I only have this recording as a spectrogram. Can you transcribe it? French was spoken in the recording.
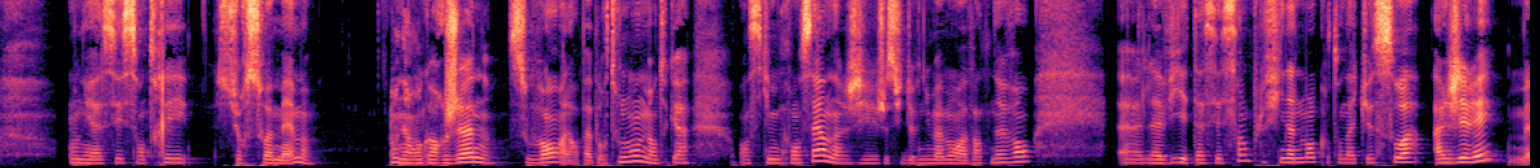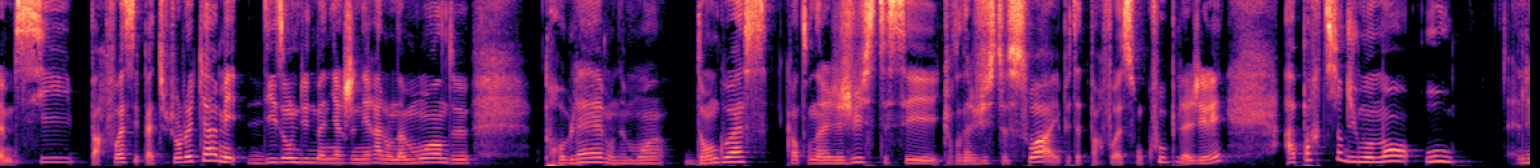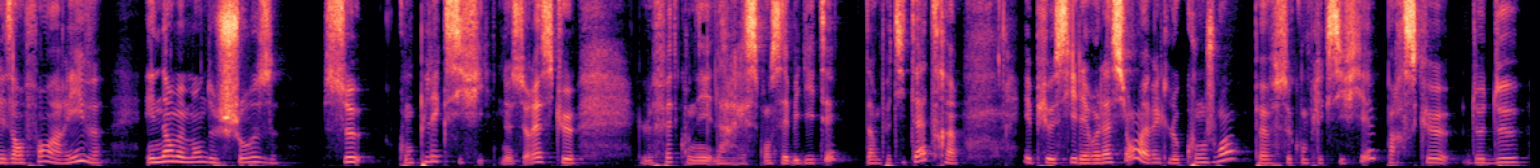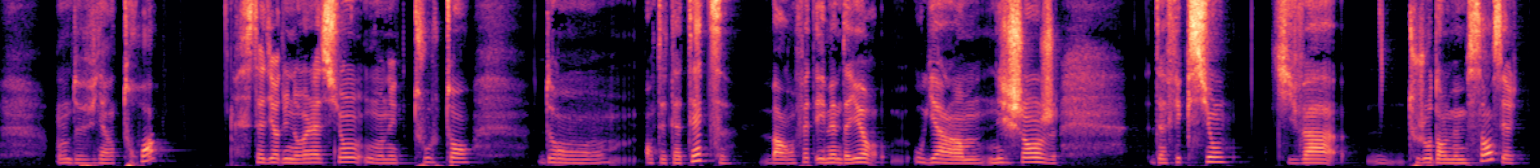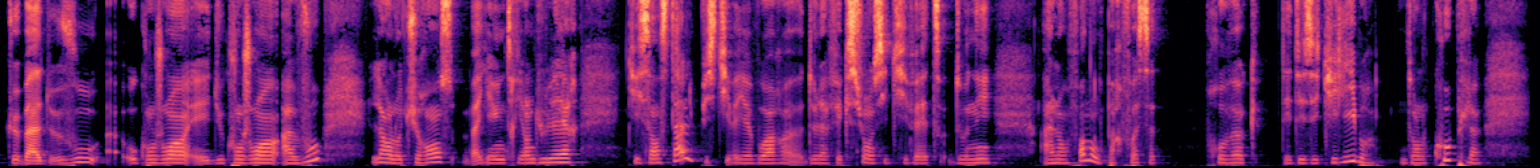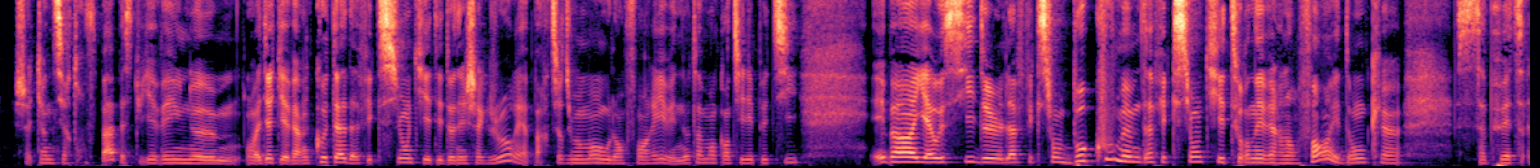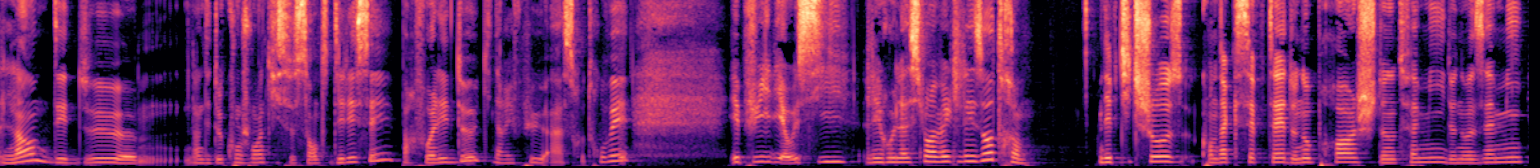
on est assez centré sur soi-même. On est encore jeune, souvent, alors pas pour tout le monde, mais en tout cas en ce qui me concerne, je suis devenue maman à 29 ans. Euh, la vie est assez simple finalement quand on n'a que soi à gérer, même si parfois c'est pas toujours le cas, mais disons d'une manière générale, on a moins de problèmes, on a moins d'angoisse quand on a juste quand on a juste soi et peut-être parfois son couple à gérer. À partir du moment où les enfants arrivent, énormément de choses se complexifient. Ne serait-ce que le fait qu'on ait la responsabilité d'un petit être, et puis aussi les relations avec le conjoint peuvent se complexifier parce que de deux, on devient trois, c'est-à-dire d'une relation où on est tout le temps dans, en tête à tête, bah en fait, et même d'ailleurs où il y a un échange d'affection qui va toujours dans le même sens, c'est-à-dire que bah, de vous au conjoint et du conjoint à vous, là en l'occurrence, bah, il y a une triangulaire qui s'installe, puisqu'il va y avoir euh, de l'affection aussi qui va être donnée à l'enfant. Donc parfois ça provoque des déséquilibres dans le couple. Chacun ne s'y retrouve pas parce qu'il y avait une, on va dire qu'il y avait un quota d'affection qui était donné chaque jour. Et à partir du moment où l'enfant arrive et notamment quand il est petit, eh ben il y a aussi de l'affection, beaucoup même d'affection qui est tournée vers l'enfant. Et donc euh, ça peut être l'un des deux, euh, l'un des deux conjoints qui se sentent délaissés, parfois les deux qui n'arrivent plus à se retrouver. Et puis il y a aussi les relations avec les autres, des petites choses qu'on acceptait de nos proches, de notre famille, de nos amis.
